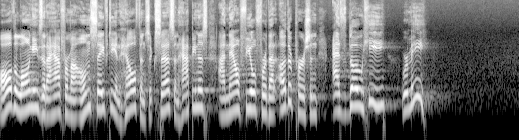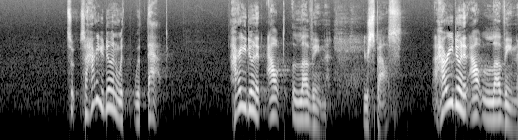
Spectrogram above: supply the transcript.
All the longings that I have for my own safety and health and success and happiness, I now feel for that other person as though he were me. So, so how are you doing with, with that? How are you doing it out loving your spouse? How are you doing it out loving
